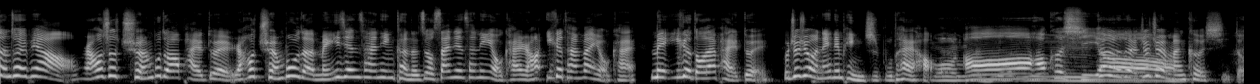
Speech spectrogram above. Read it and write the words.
能退票。然后就全部都要排队，然后全部的每一间餐厅可能只有三间餐厅有开，然后一个摊贩有开，每一个都在排队。我就觉得我那天品质不太好哦，哦，好可惜哦。对对对，就觉得蛮可惜的。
